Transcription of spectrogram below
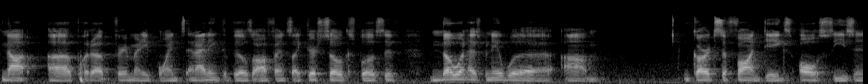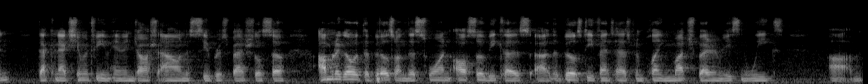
not uh, put up very many points. And I think the Bills' offense, like they're so explosive, no one has been able to um, guard Stefon Diggs all season. That connection between him and Josh Allen is super special. So I'm gonna go with the Bills on this one, also because uh, the Bills' defense has been playing much better in recent weeks. Um,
